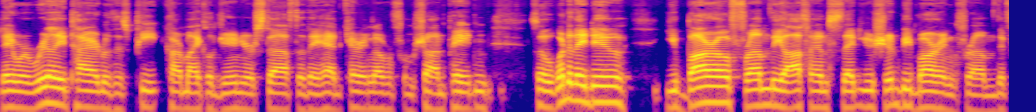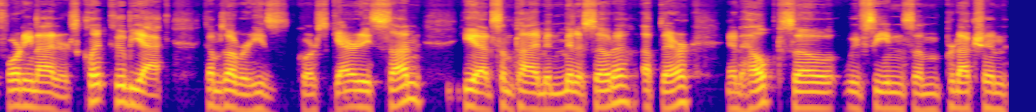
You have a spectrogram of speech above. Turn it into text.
They were really tired with this Pete Carmichael Jr. stuff that they had carrying over from Sean Payton. So, what do they do? You borrow from the offense that you should be borrowing from the 49ers. Klint Kubiak comes over. He's, of course, Gary's son. He had some time in Minnesota up there and helped. So we've seen some production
